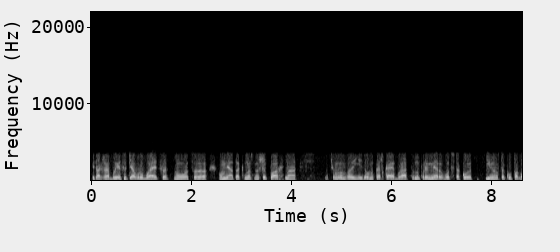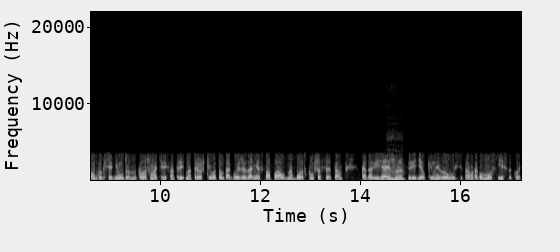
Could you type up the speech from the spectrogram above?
И также АБС у тебя врубается. Ну вот, э, у меня так на, на шипах, на на чем он ездил? На Кашкае брат, например, вот в такой, именно в такую погоду, как сегодня утром на Калашматере на, три, на трешке. Вот он такой же замес попал на Борском шоссе, там, когда въезжаешь uh-huh. уже от Переделкина из области, там, вот такой мост есть такой.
